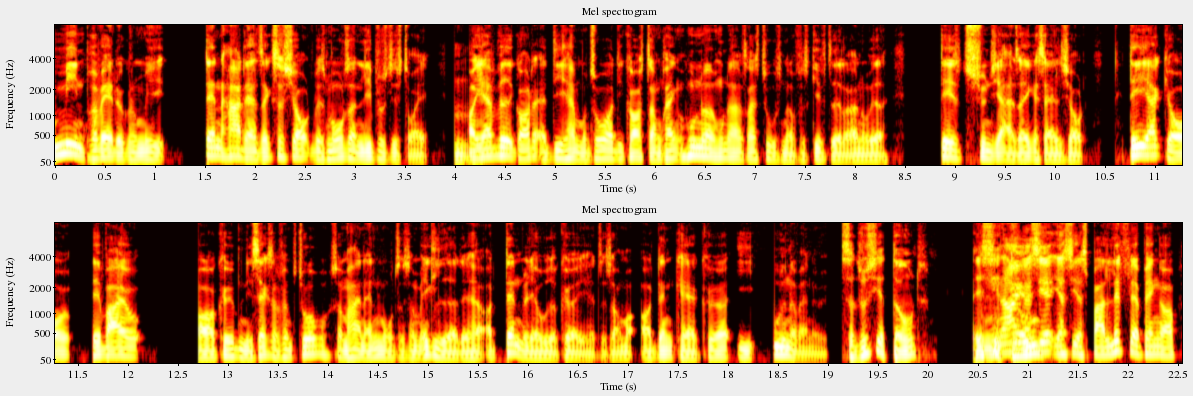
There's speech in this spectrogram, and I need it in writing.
min private økonomi, den har det altså ikke så sjovt, hvis motoren lige pludselig står af. Mm. Og jeg ved godt, at de her motorer, de koster omkring 100-150.000 at få skiftet eller renoveret. Det synes jeg altså ikke er særlig sjovt. Det jeg gjorde, det var jo at købe en i 96 Turbo, som har en anden motor, som ikke lider af det her, og den vil jeg ud og køre i her til sommer, og den kan jeg køre i uden at være nervøs. Så du siger don't? Det siger Nej, du. jeg siger, jeg siger spare lidt flere penge op,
